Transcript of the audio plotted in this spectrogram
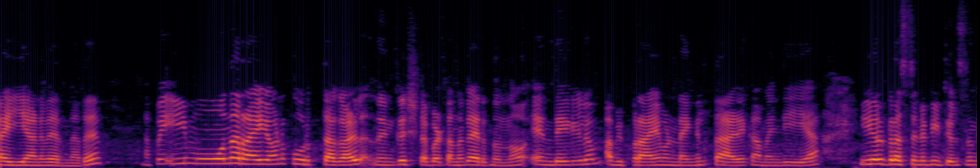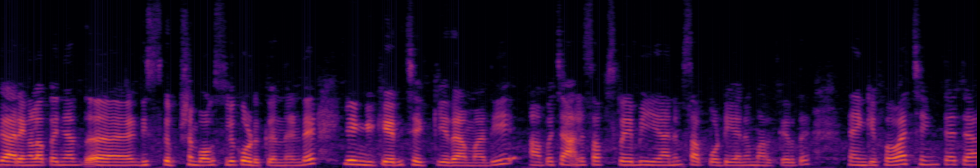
കൈയാണ് വരുന്നത്. അപ്പോൾ ഈ മൂന്ന് റയോൺ കുർത്തകൾ നിങ്ങൾക്ക് ഇഷ്ടപ്പെട്ടെന്ന് കരുതുന്നു. എന്തെങ്കിലും അഭിപ്രായം ഉണ്ടെങ്കിൽ താഴെ കമന്റ് ചെയ്യുക ഈ ഒരു ഡ്രസ്സിന്റെ ഡീറ്റെയിൽസും കാര്യങ്ങളൊക്കെ ഞാൻ ഡിസ്ക്രിപ്ഷൻ ബോക്സിൽ കൊടുക്കുന്നുണ്ട്. ലിങ്ക് കയറി ചെക്ക് ചെയ്താൽ മതി. അപ്പോൾ ചാനൽ സബ്സ്ക്രൈബ് ചെയ്യാനും സപ്പോർട്ട് ചെയ്യാനും മറക്കരുത്. താങ്ക് ഫോർ വാച്ചിങ് ടാറ്റാ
